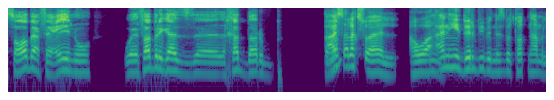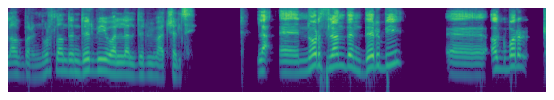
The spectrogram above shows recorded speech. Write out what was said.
صوابع في عينه وفابريجاز خد ضرب عايز أسألك سؤال، هو إمم. أنهي ديربي بالنسبة لتوتنهام الأكبر، ال North London derby والّا الديربي مع تشيلسي؟ لأ آه، North London derby آه، أكبر ك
